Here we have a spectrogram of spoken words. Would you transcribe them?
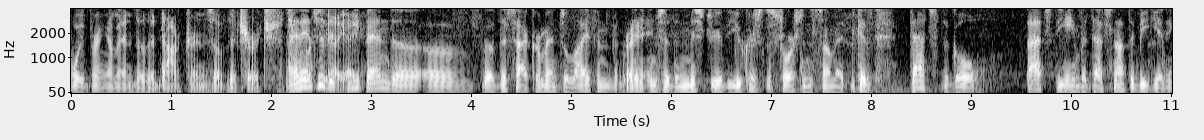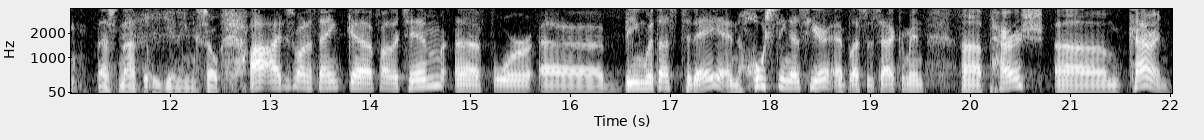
we bring them into the doctrines of the church. and into the deep end uh, of, of the sacramental life and Right. into the mystery of the Eucharist, the source and summit, because that's the goal. That's the aim, but that's not the beginning. That's not the beginning. So uh, I just want to thank uh, Father Tim uh, for uh, being with us today and hosting us here at Blessed Sacrament uh, Parish. Um, Karen,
